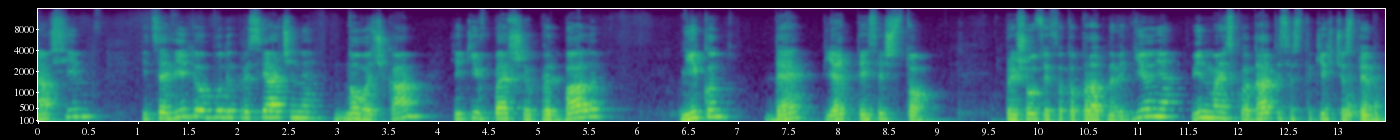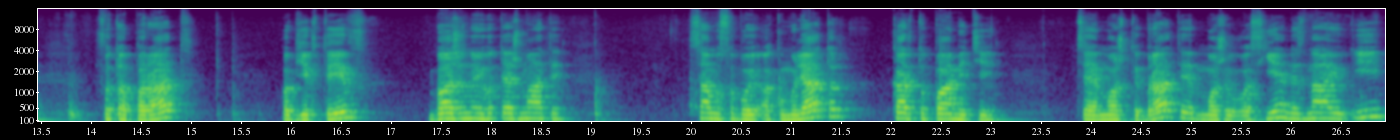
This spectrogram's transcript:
Дня всім! І це відео буде присвячене новачкам, які вперше придбали Nikon D5100. Прийшов цей фотоапарат на відділення, він має складатися з таких частин: фотоапарат, об'єктив, бажано його теж мати, само собою акумулятор, карту пам'яті. Це можете брати, може у вас є, не знаю. І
